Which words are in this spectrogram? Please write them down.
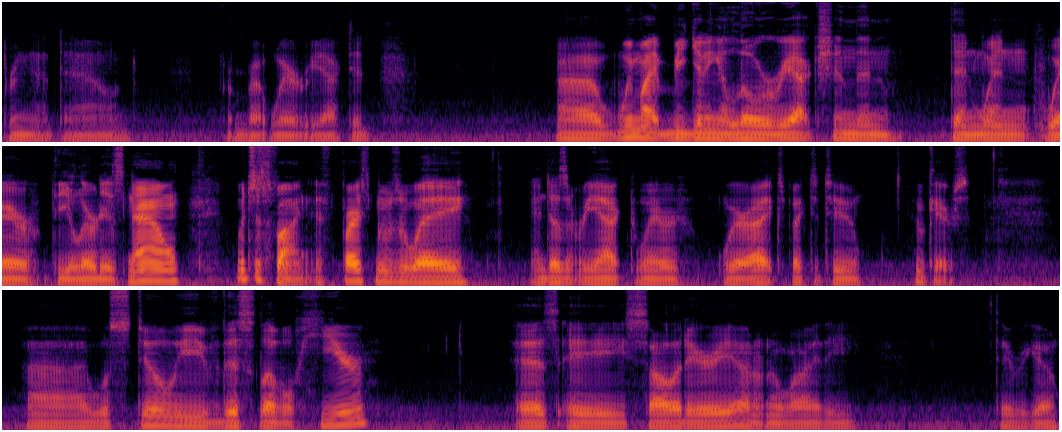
bring that down from about where it reacted. Uh, we might be getting a lower reaction than than when where the alert is now, which is fine. If price moves away and doesn't react where where I expect it to, who cares? Uh, I will still leave this level here as a solid area. I don't know why the there we go.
